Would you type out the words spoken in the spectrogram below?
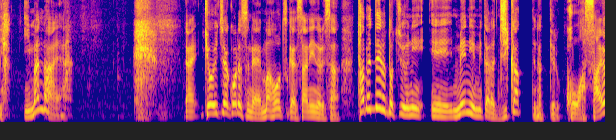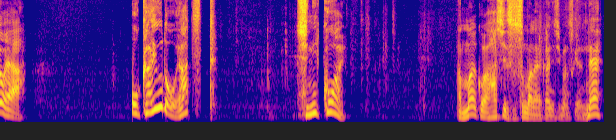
いや今なや。はい。今日一はこれですね。魔法使いサニーのりさん。食べてる途中に、えー、メニュー見たら「直」ってなってる。怖さよや。おかゆどうやっつって。死に怖い。あんまりこれ箸進まない感じしますけどね。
